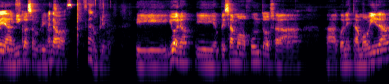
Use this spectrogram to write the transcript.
y, Nico son primos. Son primos. Y, bueno, y empezamos juntos a, con esta movida,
